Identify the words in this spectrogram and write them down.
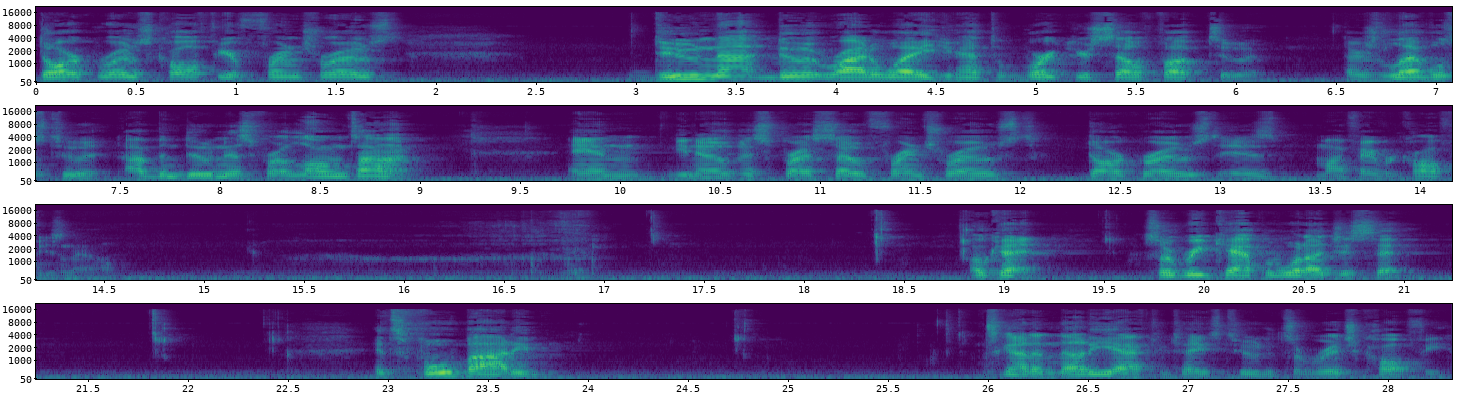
dark roast coffee or French roast, do not do it right away. You have to work yourself up to it. There's levels to it. I've been doing this for a long time. And, you know, espresso, French roast, dark roast is my favorite coffees now. Okay, so recap of what I just said. It's full bodied. It's got a nutty aftertaste to it. It's a rich coffee.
